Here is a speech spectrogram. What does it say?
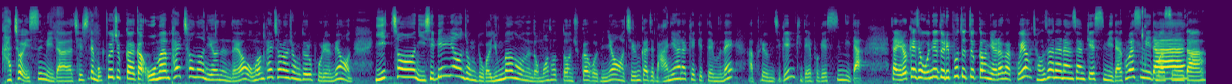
갇혀 있습니다. 제시된 목표 주가가 5만 8천 원이었는데요. 5만 8천 원 정도를 보려면 2021년 정도가 6만 원을 넘어섰던 주가거든요. 지금까지 많이 하락했기 때문에 앞으로의 움직임 기대해 보겠습니다. 자, 이렇게 해서 오늘도 리포트 뚜껑 열어봤고요. 정선 아나운서 함께했습니다. 고맙습니다. 고맙습니다.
